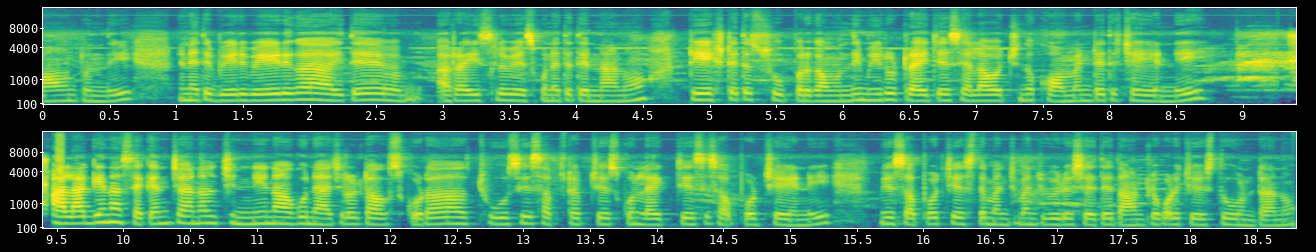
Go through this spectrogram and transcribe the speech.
బాగుంటుంది. నేనైతే వేడి వేడిగా అయితే రైస్లో వేసుకుని అయితే తిన్నాను. టేస్ట్ అయితే సూపర్గా ఉంది. మీరు ట్రై చేసి ఎలా వచ్చిందో కామెంట్ అయితే చేయండి. అలాగే నా సెకండ్ ఛానల్ చిన్ని నాగు న్యాచురల్ టాక్స్ కూడా చూసి సబ్స్క్రైబ్ చేసుకొని లైక్ చేసి సపోర్ట్ చేయండి. మీరు సపోర్ట్ చేస్తే మంచి మంచి వీడియోస్ అయితే దాంట్లో కూడా చేస్తూ ఉంటాను.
